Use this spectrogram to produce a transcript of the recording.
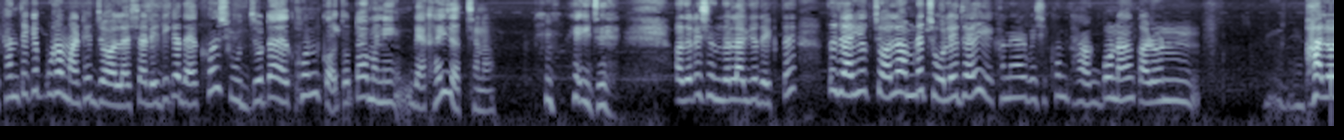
এখান থেকে পুরো মাঠের জল আসে। আর এদিকে দেখো সূর্যটা এখন কতটা মানে দেখাই যাচ্ছে না। এই যে কতটা সুন্দর লাগছে দেখতে। তো যাই হোক চলো আমরা চলে যাই। এখানে আর বেশিক্ষণ থাকব না কারণ ভালো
